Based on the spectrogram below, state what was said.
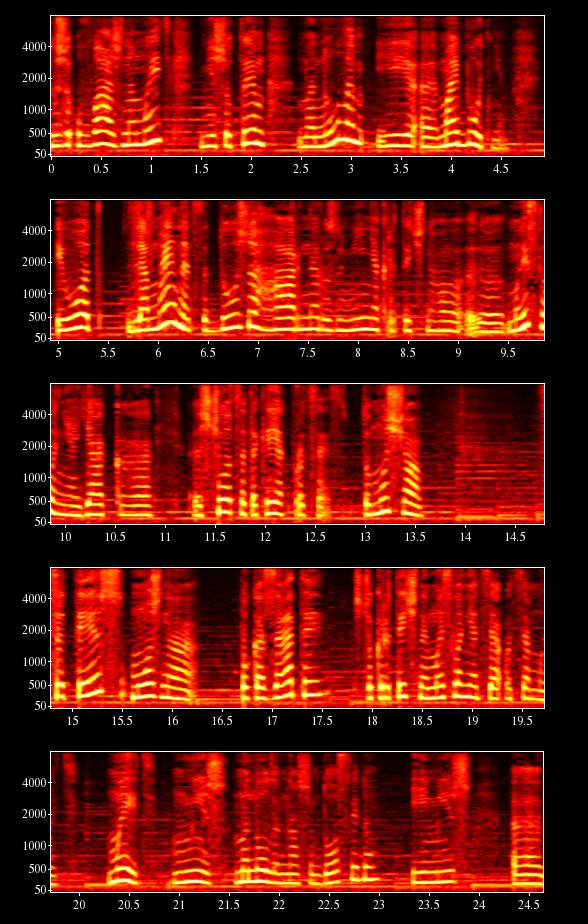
Дуже уважна мить між тим минулим і е, майбутнім. І от для мене це дуже гарне розуміння критичного е, мислення, як е, що це таке як процес. Тому що це теж можна показати що критичне мислення це оця мить. Мить між минулим нашим досвідом і між е,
